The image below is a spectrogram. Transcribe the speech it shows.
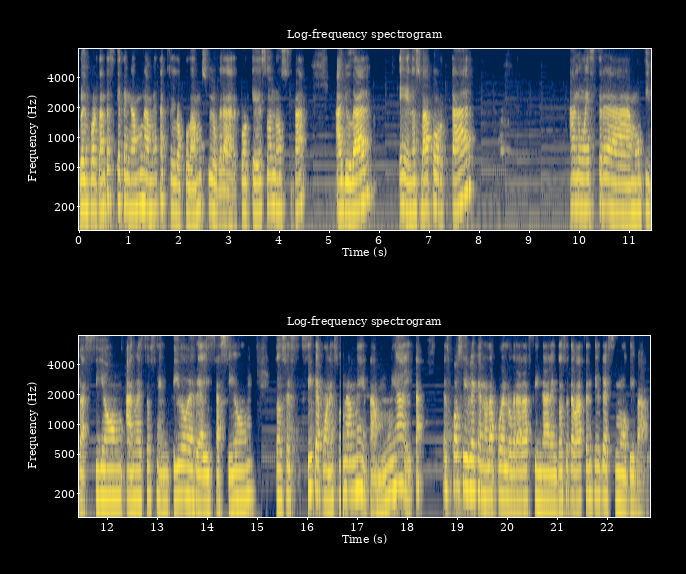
Lo importante es que tengamos una meta que lo podamos lograr, porque eso nos va a ayudar, eh, nos va a aportar a nuestra motivación, a nuestro sentido de realización. Entonces, si te pones una meta muy alta, es posible que no la puedas lograr al final, entonces te vas a sentir desmotivado.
